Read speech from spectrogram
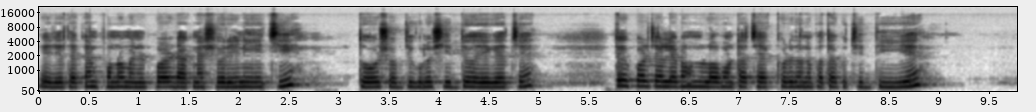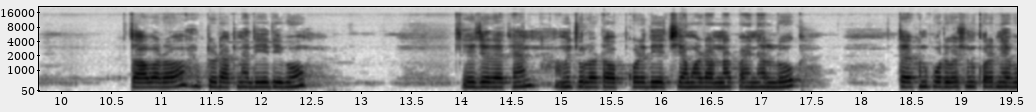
এই যে দেখেন, পনেরো মিনিট পর ডাকনা সরিয়ে নিয়েছি। তো সবজিগুলো সিদ্ধ হয়ে গেছে। তো এরপর চাইলে এখন লবণটা চেক করে ধনে পাতা কুচি দিয়ে তো আবারও একটু ডাকনা দিয়ে দিব। এই যে দেখেন, আমি চুলাটা অফ করে দিয়েছি আমার রান্নার ফাইনাল লুক তো এখন পরিবেশন করে নেব।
